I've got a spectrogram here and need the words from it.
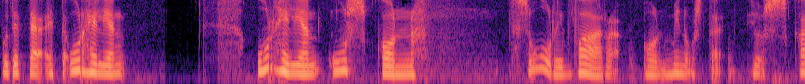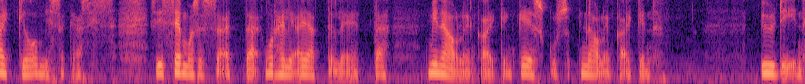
Mutta että, että urheilijan, urheilijan uskon suurin vaara on minusta, jos kaikki on omissa käsissä. Siis semmoisessa, että urheilija ajattelee, että minä olen kaiken keskus, minä olen kaiken ydin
